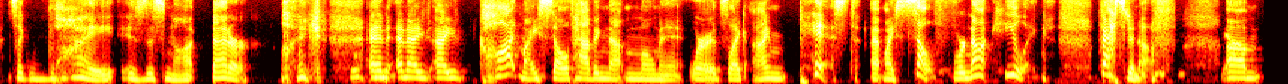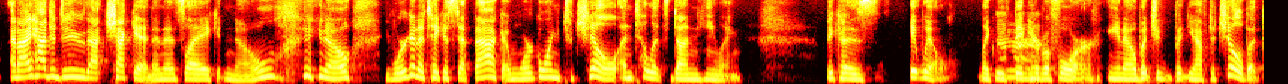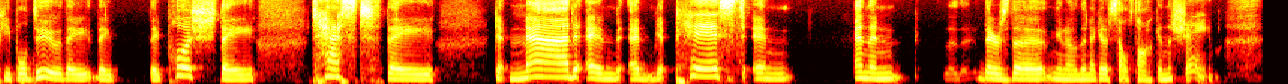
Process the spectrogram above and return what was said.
It's like, why is this not better? like and and I I caught myself having that moment where it's like I'm pissed at myself for not healing fast enough. Yeah. Um and I had to do that check-in and it's like no, you know, we're going to take a step back and we're going to chill until it's done healing. Because it will. Like we've mm. been here mm-hmm. before, you know, but you but you have to chill, but people do. They they they push, they test, they get mad and and get pissed and and then there's the you know the negative self-talk and the shame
